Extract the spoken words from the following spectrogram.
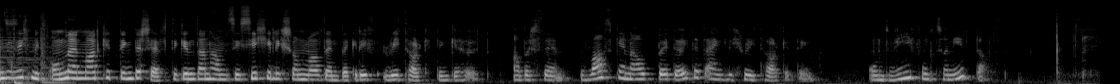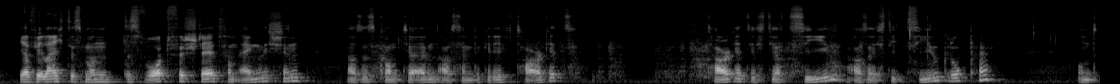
Wenn Sie sich mit Online-Marketing beschäftigen, dann haben Sie sicherlich schon mal den Begriff Retargeting gehört. Aber Sam, was genau bedeutet eigentlich Retargeting? Und wie funktioniert das? Ja, vielleicht, dass man das Wort versteht vom Englischen. Also es kommt ja eben aus dem Begriff Target. Target ist ja Ziel, also ist die Zielgruppe. Und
